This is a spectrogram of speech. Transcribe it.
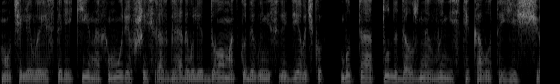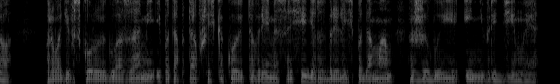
Молчаливые старики, нахмурившись, разглядывали дом, откуда вынесли девочку, будто оттуда должны вынести кого-то еще. Проводив скорую глазами и потоптавшись какое-то время, соседи разбрелись по домам, живые и невредимые.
